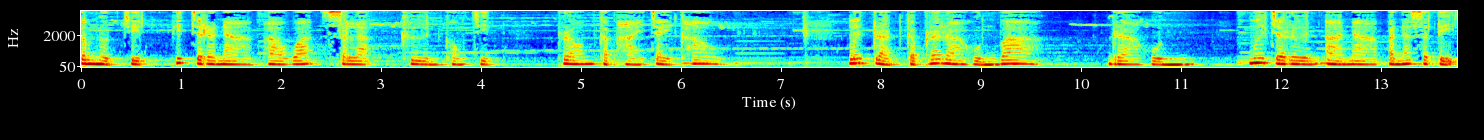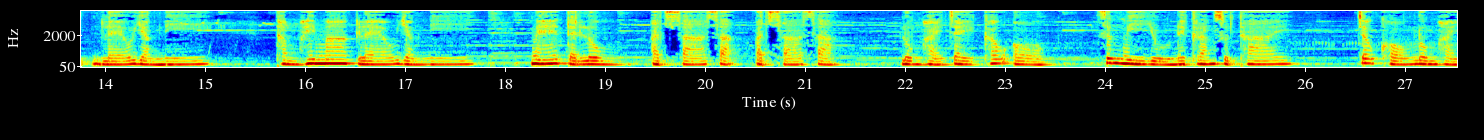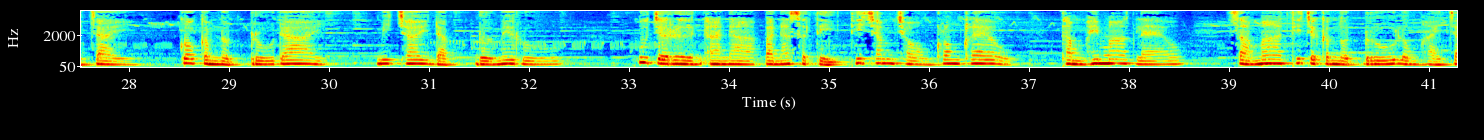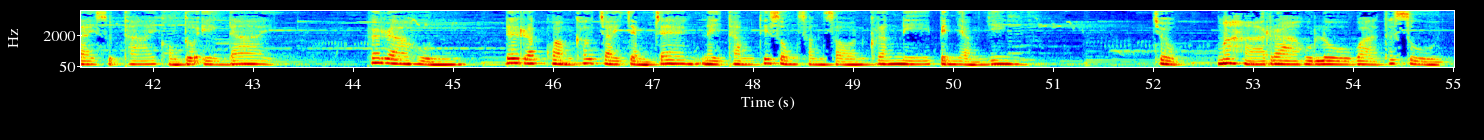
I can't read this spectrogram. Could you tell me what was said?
กำหนดจิตพิจารณาภาวะสละคืนของจิต พร้อมกับหายใจเข้า และตรัสกับพระราหุลว่า ราหุลเมื่อเจริญอาณาปณสติแล้วอย่างนี้ทำให้มากแล้วอย่างนี้ แม้แต่ลม อัศาสะ ปัสสาสะ ลมหายใจเข้าออก ซึ่งมีอยู่ในครั้งสุดท้าย เจ้าของลมหายใจ ก็กำหนดรู้ได้มิใช่ดับโดยไม่รู้ ผู้เจริญอาณาปณสติที่ช่ำชองคล่องแคล่วทำให้มากแล้ว สามารถที่จะกำหนดรู้ลมหายใจสุดท้ายของตัวเองได้ พระราหุลได้รับความเข้าใจแจ่มแจ้งในธรรมที่ทรงสั่งสอนครั้งนี้เป็นอย่างยิ่ง จบ มหาราหุโลวาทสูตร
